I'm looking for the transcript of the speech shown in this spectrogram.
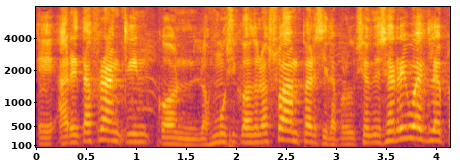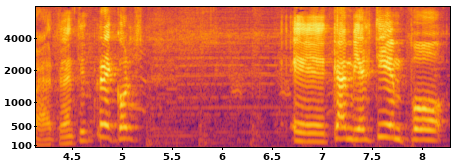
eh, Aretha Franklin, con los músicos de los Swampers y la producción de Jerry Wexler para Atlantic Records, eh, cambia el tiempo,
